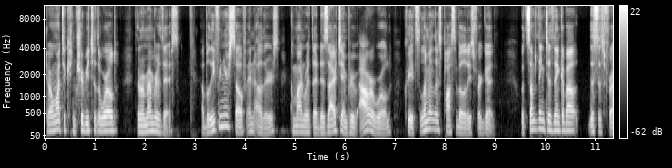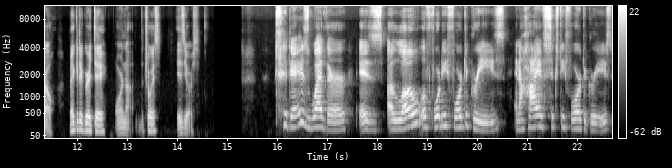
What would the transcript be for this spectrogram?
Do I want to contribute to the world? Then remember this a belief in yourself and others, combined with a desire to improve our world, creates limitless possibilities for good. With something to think about, this is Pharrell. Make it a great day or not. The choice is yours. Today's weather is a low of 44 degrees and a high of 64 degrees,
